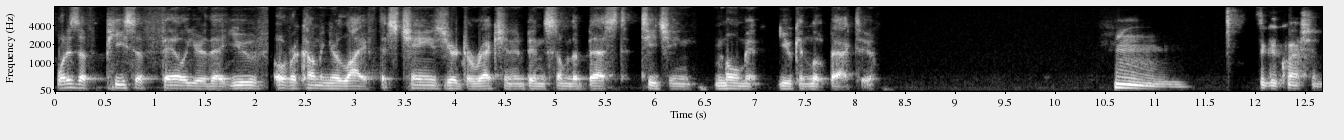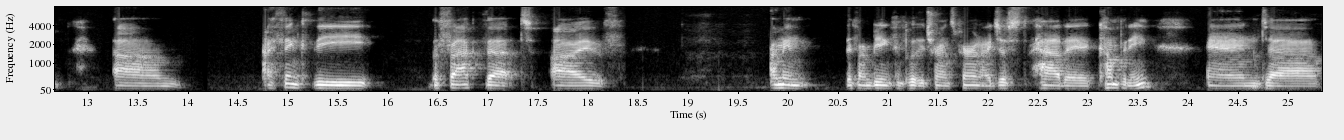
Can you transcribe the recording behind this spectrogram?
What is a piece of failure that you've overcome in your life that's changed your direction and been some of the best teaching moment you can look back to? Hmm, it's a good question. Um, I think the the fact that I've, I mean, if I'm being completely transparent, I just had a company, and uh,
